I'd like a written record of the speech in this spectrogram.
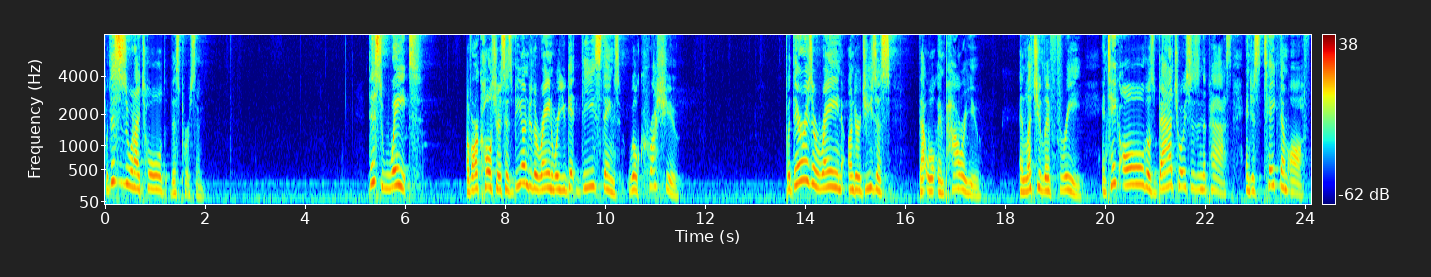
but this is what I told this person. This weight of our culture. It says, Be under the reign where you get these things will crush you. But there is a reign under Jesus that will empower you and let you live free and take all those bad choices in the past and just take them off.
